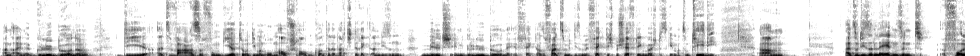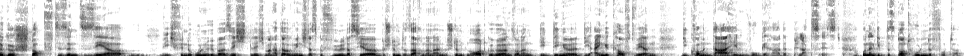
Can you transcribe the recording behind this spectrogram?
an eine Glühbirne, die als Vase fungierte und die man oben aufschrauben konnte. Da dachte ich direkt an diesen Milch in Glühbirne-Effekt. Also falls du mit diesem Effekt dich beschäftigen möchtest, geh mal zum Teddy. Ähm, also diese Läden sind vollgestopft. Sie sind sehr, wie ich finde, unübersichtlich. Man hat da irgendwie nicht das Gefühl, dass hier bestimmte Sachen an einen bestimmten Ort gehören, sondern die Dinge, die eingekauft werden, die kommen dahin, wo gerade Platz ist. Und dann gibt es dort Hundefutter.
